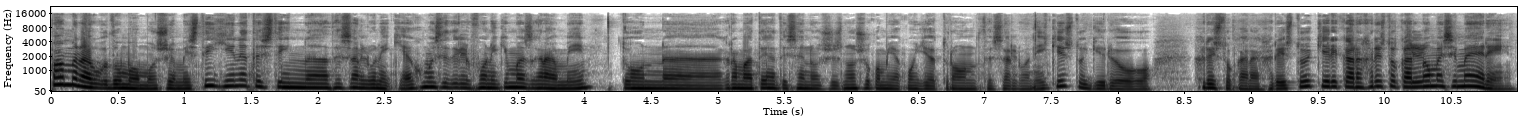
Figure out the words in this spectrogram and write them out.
Πάμε να δούμε όμως εμείς τι γίνεται στην ε, Θεσσαλονίκη. Έχουμε στη τηλεφωνική μας γραμμή τον ε, γραμματέα της Ένωσης Νοσοκομιακών Γιατρών Θεσσαλονίκης, τον κύριο Χρήστο Καραχρήστο. Κύριε Καραχρήστο, καλό μεσημέρι.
